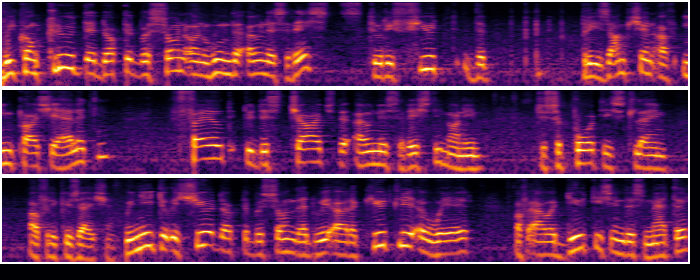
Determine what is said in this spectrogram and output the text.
We conclude that Dr. Basson, on whom the onus rests to refute the presumption of impartiality, failed to discharge the onus resting on him to support his claim of recusation. We need to assure Dr. Basson that we are acutely aware of our duties in this matter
